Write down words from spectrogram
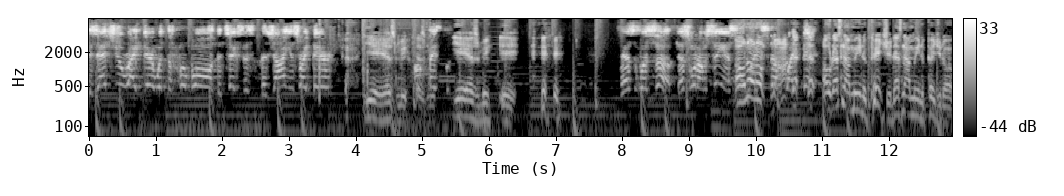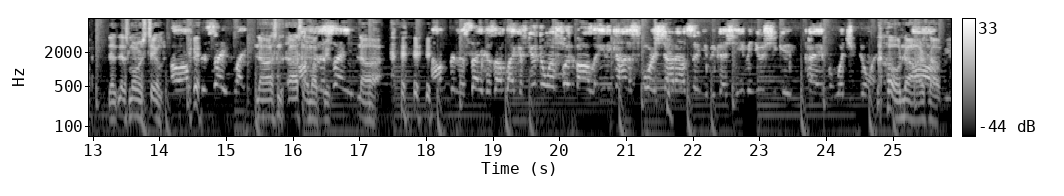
is that you right there with the football, the Texas, the Giants right there? Yeah, that's me. That's me. Yeah, that's me. Yeah. That's what's up. That's what I'm saying. Oh no, no, no. Like that- that. that- oh, that's not me in the picture. That's not me in the picture though. That, that's Lawrence Taylor. Oh, I'm gonna say like No, that's, that's not my picture. say- Nah. I'm gonna say because I'm like if you're doing football or any kind of sport, shout out to you because even you should get paid for what you're doing. oh no, that's Oh. not me.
